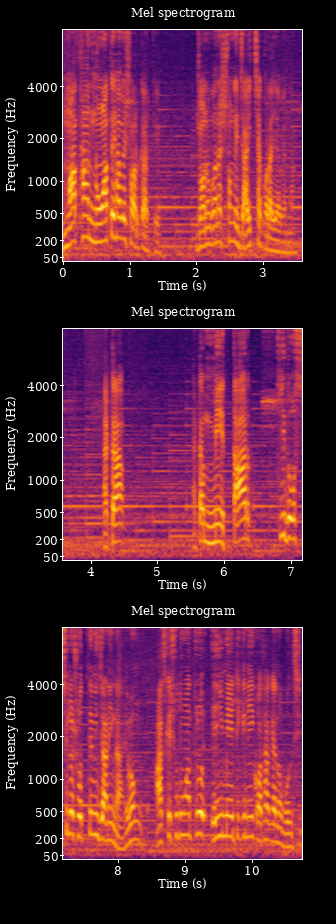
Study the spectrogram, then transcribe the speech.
মাথা নোয়াতে হবে সরকারকে। জনগণের সঙ্গে যা ইচ্ছা করা যাবে না। একটা একটা মেয়ে, তার কি দোষ ছিল সত্যি আমি জানি না। এবং আজকে শুধুমাত্র এই মেয়েটিকে নিয়ে কথা কেন বলছি?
